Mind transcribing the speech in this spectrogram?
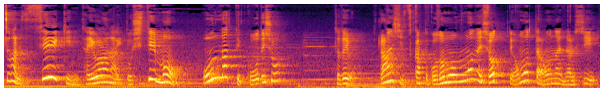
つまり正規に頼らないとしても女ってこうでしょ？例えば卵子使って子供を産むでしょって思ったら女になるし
